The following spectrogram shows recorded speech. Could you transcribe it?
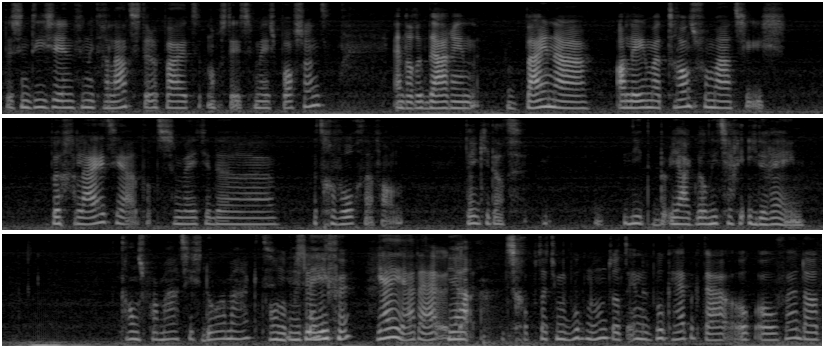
Dus in die zin vind ik relatietherapeut nog steeds het meest passend. En dat ik daarin bijna alleen maar transformaties begeleid. Ja, dat is een beetje de, het gevolg daarvan. Denk je dat niet, ja, ik wil niet zeggen iedereen, transformaties doormaakt in het 100%. leven? Ja, ja, daar, Ja. het is grappig dat je mijn boek noemt. Want in het boek heb ik daar ook over. Dat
